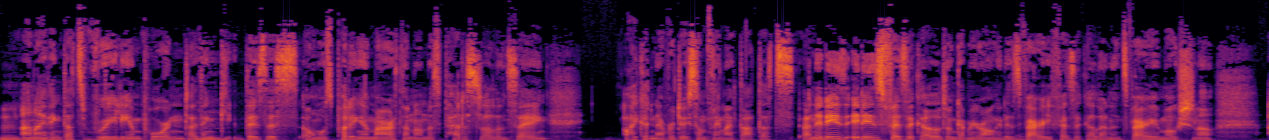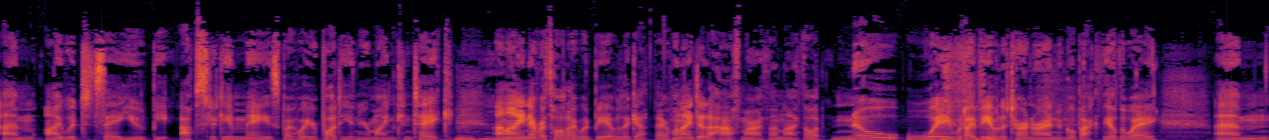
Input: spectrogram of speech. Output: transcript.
And I think that's really important. I think there's this almost putting a marathon on this pedestal and saying, I could never do something like that. That's and it is it is physical. Don't get me wrong. It is very physical and it's very emotional. Um, I would say you'd be absolutely amazed by what your body and your mind can take. And I never thought I would be able to get there. When I did a half marathon, I thought, no way would I be able to turn around and go back the other way. Um,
